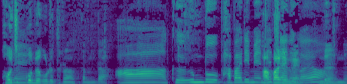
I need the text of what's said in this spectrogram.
거짓 네. 고백으로 드러났답니다. 아, 그 음부 바바리맨 바바리맨. 했다는 거요? 네, 네.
